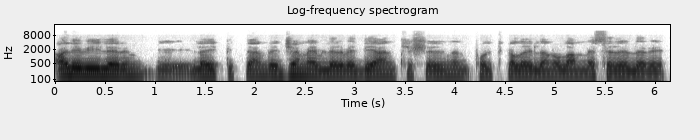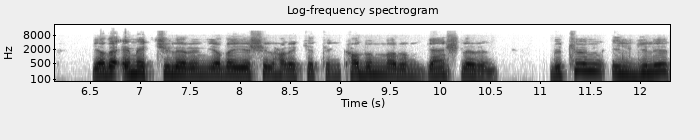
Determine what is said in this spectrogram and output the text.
Alevilerin e, laiklikten ve cemevleri ve Diyanet İşleri'nin politikalarıyla olan meseleleri ya da emekçilerin ya da Yeşil Hareket'in, kadınların, gençlerin bütün ilgili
